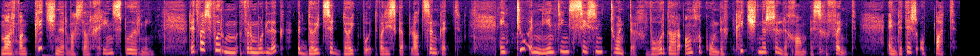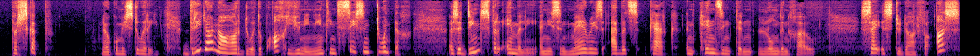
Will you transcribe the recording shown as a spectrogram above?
maar van Kitchener was daar geen spoor nie. Dit was voor, vermoedelik 'n Duitse duikboot wat die skip laat sink het. En toe in 1926 word daar aangekondig Kitchener se liggaam is gevind en dit is op pad per skip. Nou kom die storie. 3 dae na haar dood op 8 Junie 1926 is 'n diens vir Emily in die St Mary's Abbots Kerk in Kensington, Londen gehou. Sy is toe daar veras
